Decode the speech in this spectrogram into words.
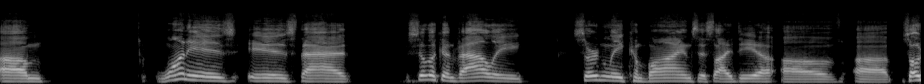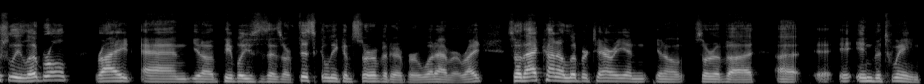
Um, one is is that Silicon Valley certainly combines this idea of uh, socially liberal right? And you know, people used to say are fiscally conservative or whatever, right? So that kind of libertarian, you know, sort of uh, uh, in between.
